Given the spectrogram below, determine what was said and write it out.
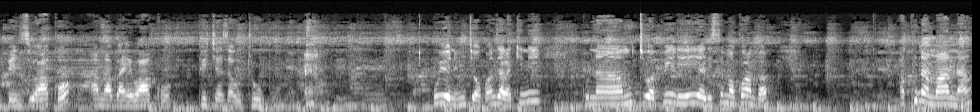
mpenzi wako ama bae wako picha za utupu. Huyo ni mtu wa kwanza, lakini kuna mtu wa pili, yeye alisema kwamba hakuna maana,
